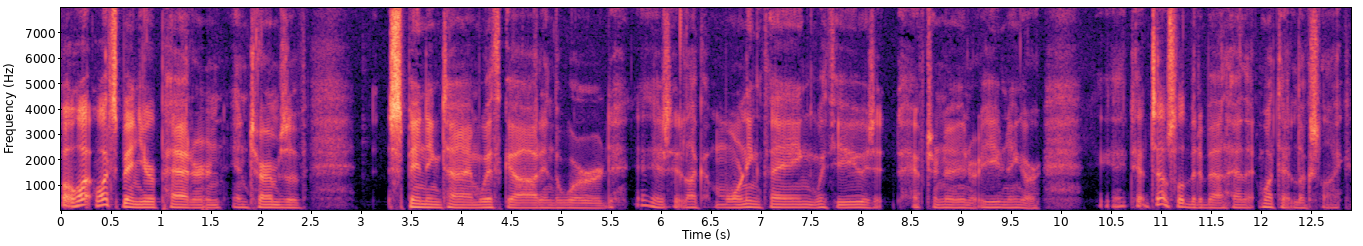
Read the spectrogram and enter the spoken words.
Well, what what's been your pattern in terms of spending time with God in the Word? Is it like a morning thing with you? Is it afternoon or evening? Or tell us a little bit about how that what that looks like.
